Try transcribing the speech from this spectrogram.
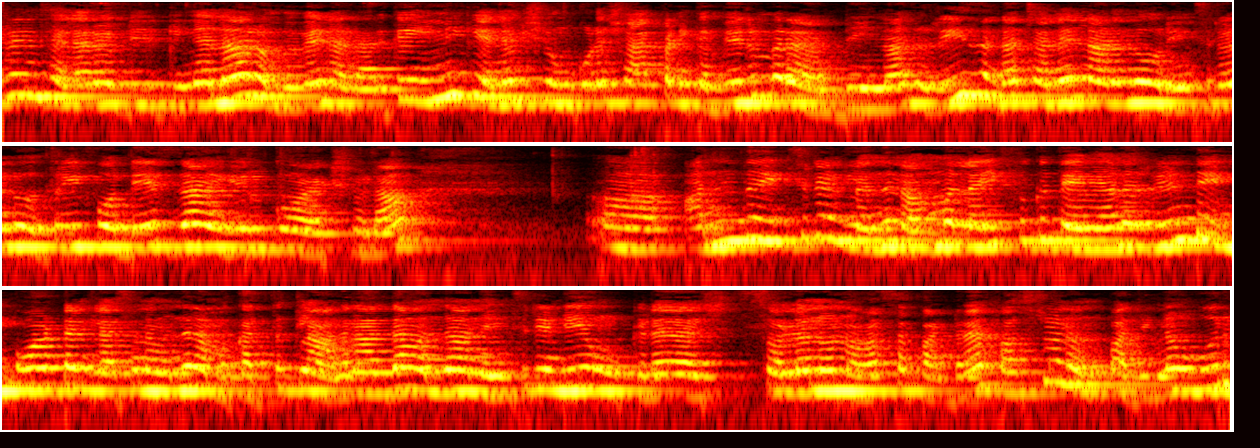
ஃப்ரெண்ட்ஸ் எல்லாரும் எப்படி இருக்கீங்கன்னா ரொம்பவே நல்லா இருக்கேன் இன்னைக்கு என்ன விஷயம் கூட ஷேர் பண்ணிக்க விரும்புகிறேன் அப்படின்னா ரீசெண்டாக சென்னையில் நடந்த ஒரு இன்சிடென்ட் ஒரு த்ரீ ஃபோர் டேஸ் தான் இருக்கும் ஆக்சுவலாக அந்த இன்சிடெண்ட்லேருந்து நம்ம லைஃபுக்கு தேவையான ரெண்டு இம்பார்ட்டன்ட் லெசனை வந்து நம்ம கற்றுக்கலாம் அதனால தான் வந்து அந்த இன்சிடெண்ட்டையே உங்ககிட்ட சொல்லணும்னு ஆசைப்படுறேன். ஃபர்ஸ்ட் ஒன் வந்து பார்த்தீங்கன்னா ஒரு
